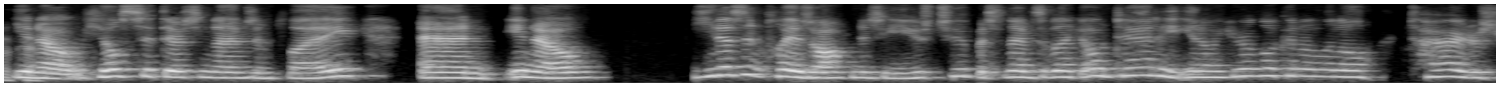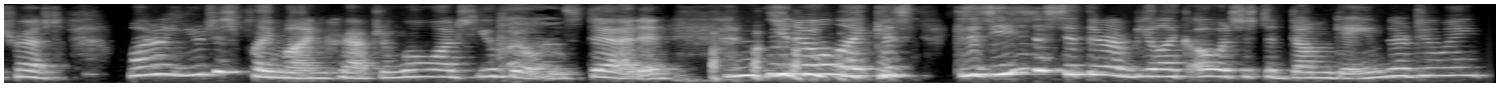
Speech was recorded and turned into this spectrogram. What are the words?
Okay. you know, he'll sit there sometimes and play. And, you know, he doesn't play as often as he used to, but sometimes I'm like, oh, daddy, you know, you're looking a little tired or stressed. Why don't you just play Minecraft and we'll watch you build instead? And, you know, like, because it's easy to sit there and be like, oh, it's just a dumb game they're doing.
